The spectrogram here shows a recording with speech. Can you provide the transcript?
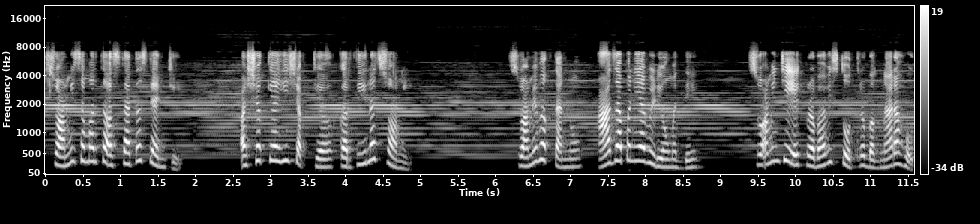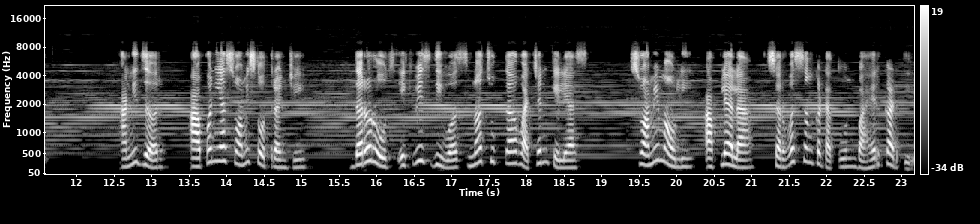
स्वामी समर्थ असतातच त्यांचे. अशक्य ही शक्य करतीलच स्वामी. स्वामी भक्तांनो आज आपण या व्हिडिओमध्ये स्वामींचे एक प्रभावी स्तोत्र बघणार आहोत. आणि जर आपण या स्वामी स्तोत्रांचे दररोज एकवीस दिवस न चुकता वाचन केल्यास स्वामी माऊली आपल्याला सर्वच संकटातून बाहेर काढतील.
